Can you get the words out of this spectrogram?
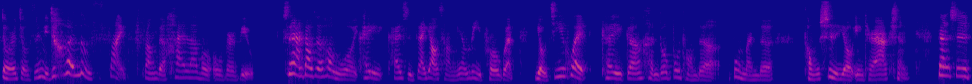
久而久之，你就会 lose sight from the high level overview。虽然到最后，我可以开始在药厂里面 lead program，有机会可以跟很多不同的部门的同事有 interaction，但是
